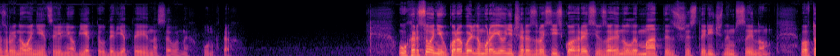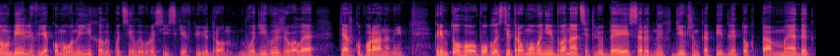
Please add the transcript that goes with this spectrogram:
Зруйновані цивільні об'єкти у дев'яти населених пунктах. У Херсоні в корабельному районі через російську агресію загинули мати з шестирічним сином. В автомобіль, в якому вони їхали, поцілив російський впівдрон. Водій вижив, але тяжко поранений. Крім того, в області травмовані 12 людей, серед них дівчинка-підліток та медик.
